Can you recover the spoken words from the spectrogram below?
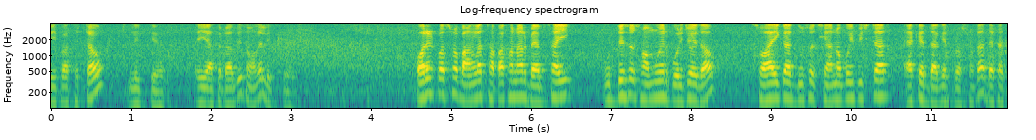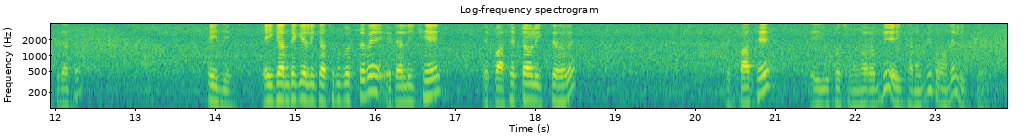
এই পাশেরটাও লিখতে হবে। এই এতটা অবধি তোমাদের লিখতে হবে। পরের প্রশ্ন, বাংলা ছাপাখানার ব্যবসায়িক উদ্দেশ্য সমূহের পরিচয় দাও। সহায়িকা দুশো ছিয়ানব্বই পৃষ্ঠার একের দাগের প্রশ্নটা দেখাচ্ছি, দেখো। এই যে, এইখান থেকে লেখা শুরু করতে হবে, এটা লিখে এর পাশেরটাও লিখতে হবে। এর পাশে এই উপসংহার অবধি, এইখান অবধি তোমাদের লিখতে হবে।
